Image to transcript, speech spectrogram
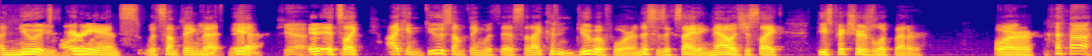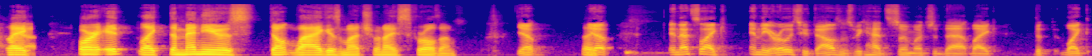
a new New experience with something that thing. yeah. Yeah. It- it's Yeah. like i can do something with this that i couldn't do before and this is exciting. Now it's just like these pictures look better. Or like like or it like the menus don't lag as much when i scroll them Yep. Like- yep. And that's like in the early 2000s, we had so much of that. Like the like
